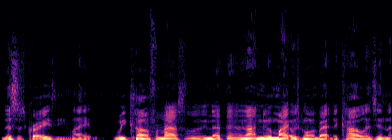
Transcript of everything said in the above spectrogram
this is crazy. Like we come from absolutely nothing, and I knew Mike was going back to college, and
